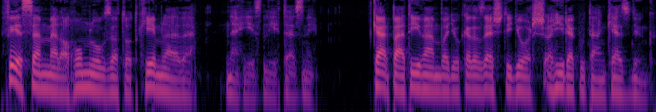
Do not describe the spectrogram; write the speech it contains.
Fél szemmel a homlokzatot kémlelve nehéz létezni. Kárpát Iván vagyok, ez az Esti Gyors, a hírek után kezdünk.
